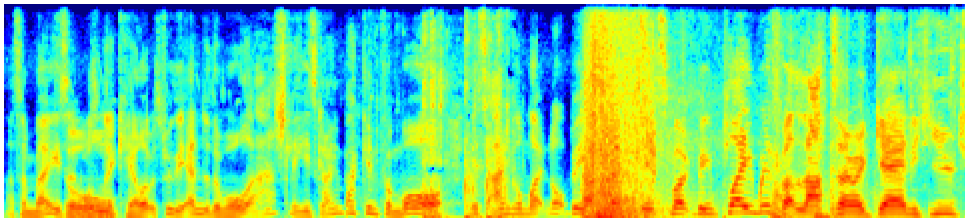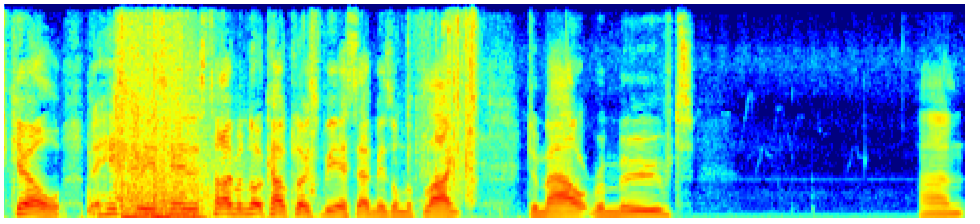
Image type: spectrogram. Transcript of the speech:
That's amazing. It wasn't a oh. kill. It was through the end of the wall. And actually, he's going back in for more. This angle might not be expected. Smoke being played with, but Latto again, huge kill. But history is here this time, and look how close VSM is on the flank. dumau removed. And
